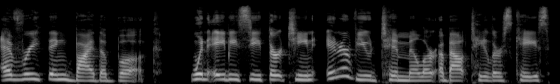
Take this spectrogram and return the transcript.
everything by the book. When ABC 13 interviewed Tim Miller about Taylor's case,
